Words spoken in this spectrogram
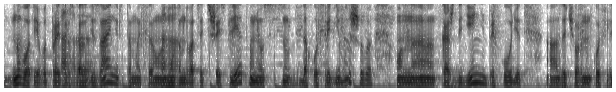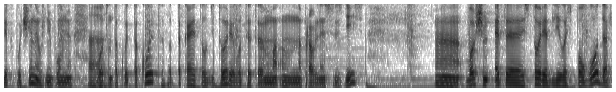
Ну вот, я вот про это а, рассказывал, да. дизайнер, там это, ага. ему там 26 лет, у него ну, доход средневысшего, он э, каждый день приходит э, за черным кофе или капучино, я уже не помню, ага. вот он такой-то, такой-то, вот такая-то аудитория, вот эта направленность здесь. Э, в общем, эта история длилась полгода,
